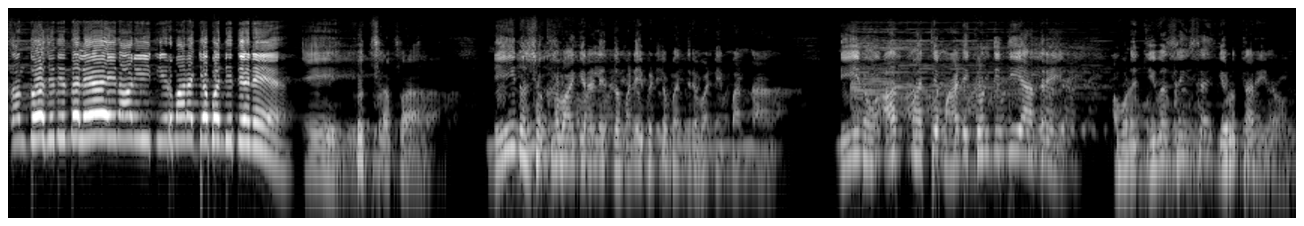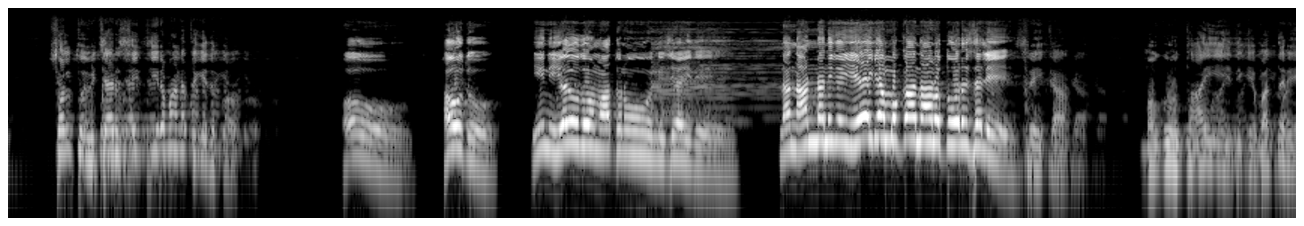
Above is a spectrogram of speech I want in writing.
ಸಂತೋಷದಿಂದಲೇ ನಾನು ಈ ತೀರ್ಮಾನಕ್ಕೆ ಬಂದಿದ್ದೇನೆ. ಏ ಹುಚ್ಚಪ್ಪ. ನೀನು ಸುಖವಾಗಿರಲೆಂದು ಮನೆ ಬಿಟ್ಟು ಬಂದಿರುವ ನಿಮ್ಮನ್ನ ನೀನು ಆತ್ಮಹತ್ಯೆ ಮಾಡಿಕೊಂಡಿದ್ದೀಯಾ ಅಂದ್ರೆ ಅವನ ಜೀವ ಸಹಿತ ಇರುತ್ತಾರೆ ಸ್ವಲ್ಪ ವಿಚಾರಿಸಿ ತೀರ್ಮಾನ ತೆಗೆದುಕೋ. ಓ ಹೌದು ನೀನು ಹೇಳುವುದು ಮಾತನು ನಿಜ ಇದೆ. ನನ್ನ ಅಣ್ಣನಿಗೆ ಹೇಗೆ ಮುಖ ನಾನು ತೋರಿಸಲಿ? ಶ್ರೀಕಾಂತ್ ಮಗು ತಾಯಿ ಇದಿಗೆ ಬಂದರೆ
